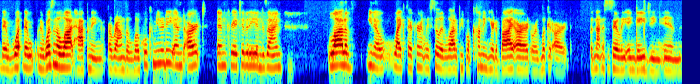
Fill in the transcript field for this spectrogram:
there what there there wasn't a lot happening around the local community and art and creativity and design. A lot of you know, like there currently still is a lot of people coming here to buy art or look at art, but not necessarily engaging in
